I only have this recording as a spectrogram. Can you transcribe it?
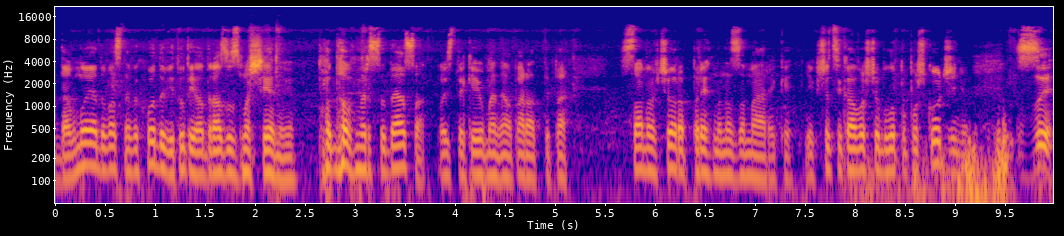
Давно я до вас не виходив, і тут я одразу з машиною. Продав Мерседеса. Ось такий у мене апарат тепер. Саме вчора пригнано з Америки. Якщо цікаво, що було по пошкодженню, з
